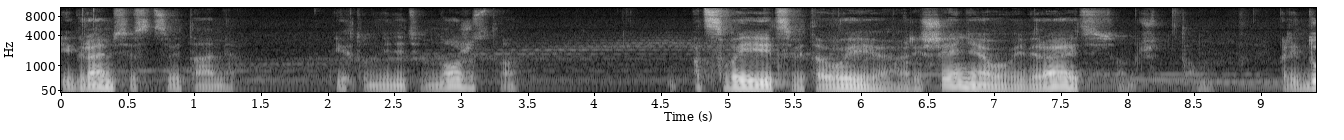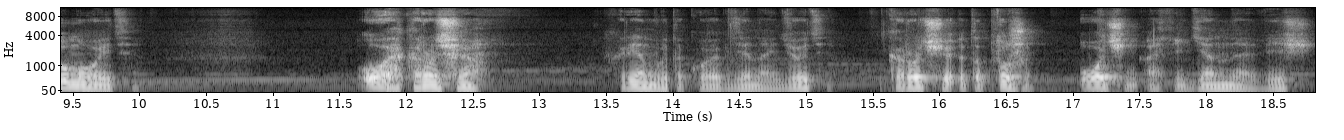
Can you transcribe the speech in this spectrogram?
играемся с цветами. Их тут, видите, множество. Под свои цветовые решения вы выбираете, что-то там придумываете. Ой, короче, Хрен вы такое где найдете. Короче, это тоже очень офигенная вещь.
